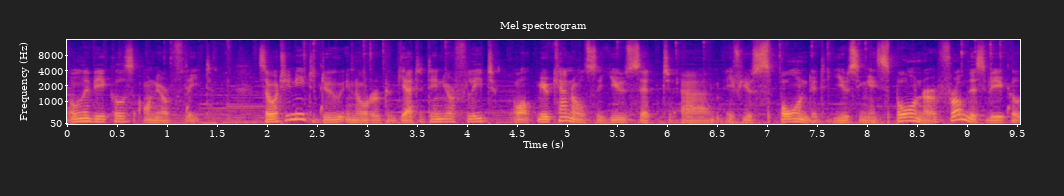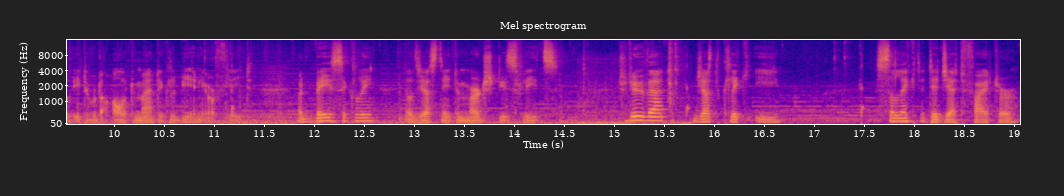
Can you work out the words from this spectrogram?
only vehicles on your fleet. So what you need to do in order to get it in your fleet, well, you can also use it um, if you spawned it using a spawner from this vehicle, it would automatically be in your fleet. But basically, you'll just need to merge these fleets to do that, just click E, select the jet fighter,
